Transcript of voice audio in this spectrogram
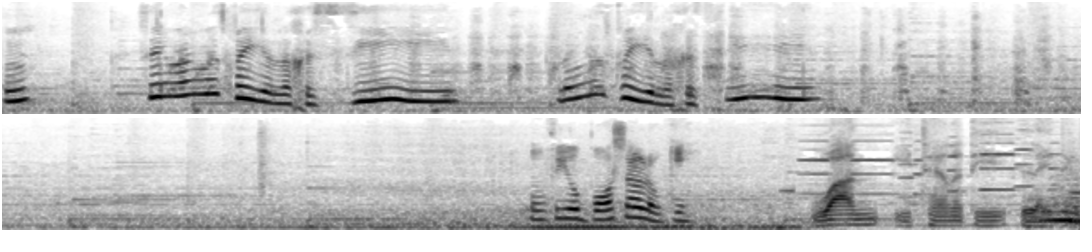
Hm? Zeg, lang les van jullie gezien. Lang les van jullie gezien. Hoeveel bossen, Loki? One eternity later.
